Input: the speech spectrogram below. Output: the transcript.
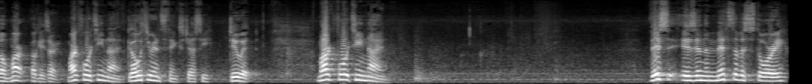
Oh, Mark. Okay, sorry. Mark 14 9. Go with your instincts, Jesse. Do it. Mark 14 9. This is in the midst of a story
